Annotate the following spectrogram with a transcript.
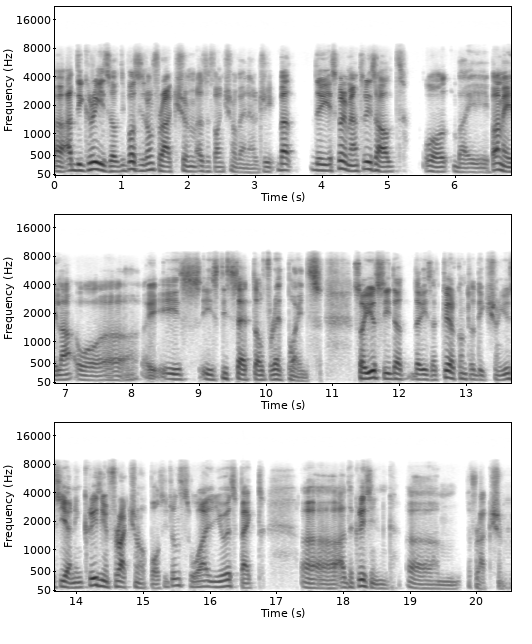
uh, a decrease of the positron fraction as a function of energy. But the experimental result was by Pamela or uh, is is this set of red points. So you see that there is a clear contradiction. You see an increasing fraction of positrons while you expect a decreasing um, fraction.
